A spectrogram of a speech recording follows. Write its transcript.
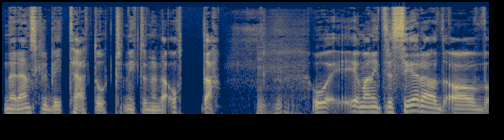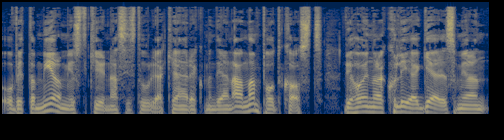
när den skulle bli tätort 1908. Mhm. Och är man intresserad av att veta mer om just Kirunas historia kan jag rekommendera en annan podcast. Vi har ju några kollegor som gör en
